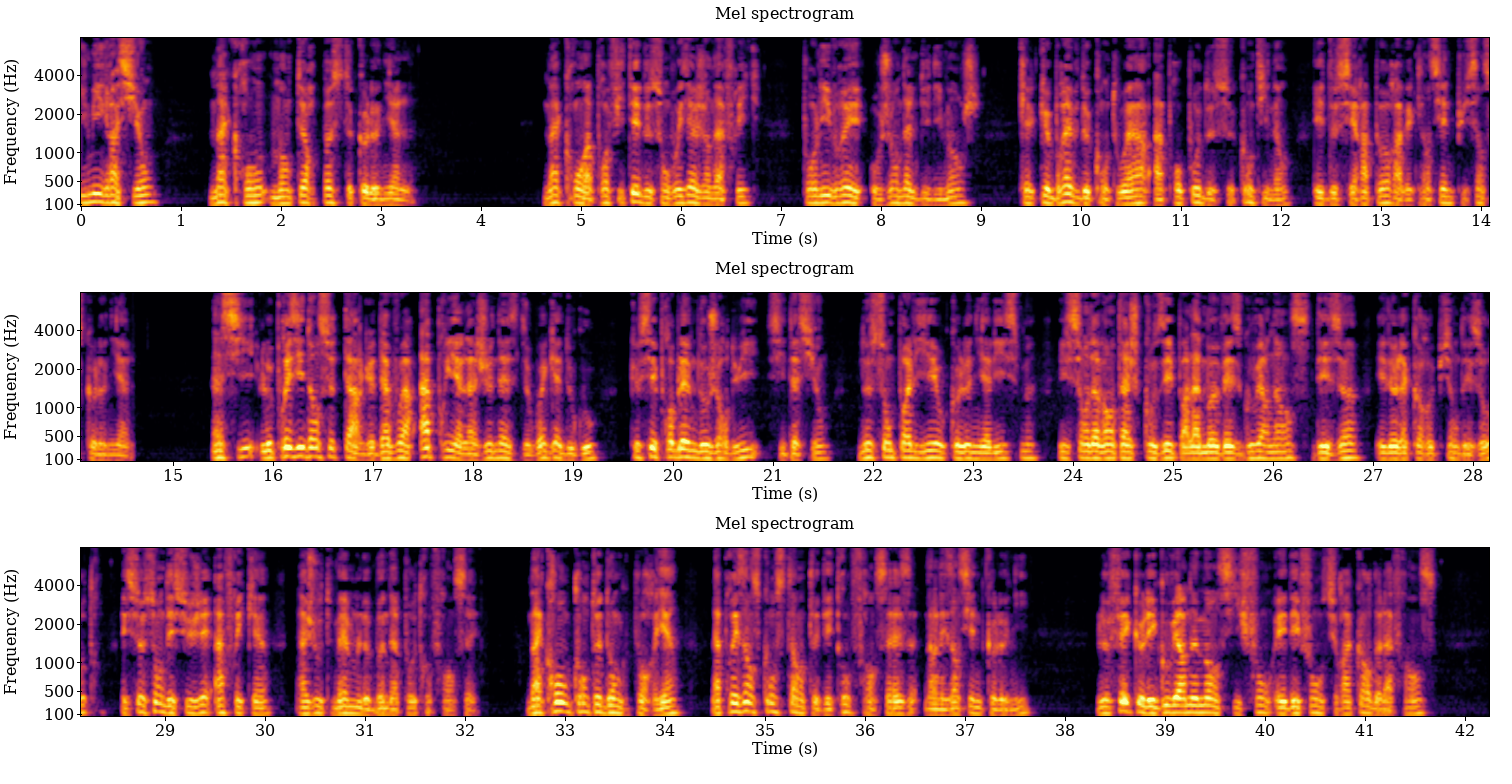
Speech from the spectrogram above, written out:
Immigration, Macron menteur post-colonial. Macron a profité de son voyage en Afrique pour livrer au Journal du Dimanche quelques brèves de comptoir à propos de ce continent et de ses rapports avec l'ancienne puissance coloniale. Ainsi, le président se targue d'avoir appris à la jeunesse de Ouagadougou que ses problèmes d'aujourd'hui, citation, ne sont pas liés au colonialisme, ils sont davantage causés par la mauvaise gouvernance des uns et de la corruption des autres, et ce sont des sujets africains, ajoute même le bon apôtre français. Macron compte donc pour rien la présence constante des troupes françaises dans les anciennes colonies, le fait que les gouvernements s'y font et défont sur accord de la France,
